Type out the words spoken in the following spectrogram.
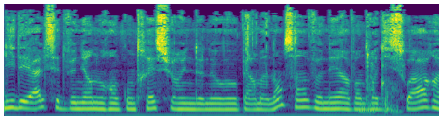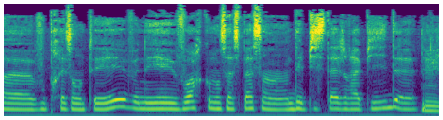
L'idéal, c'est de venir nous rencontrer sur une de nos permanences. Hein. Venez un vendredi soir, euh, vous présenter, venez voir comment ça se passe un dépistage rapide, euh, Hmm.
